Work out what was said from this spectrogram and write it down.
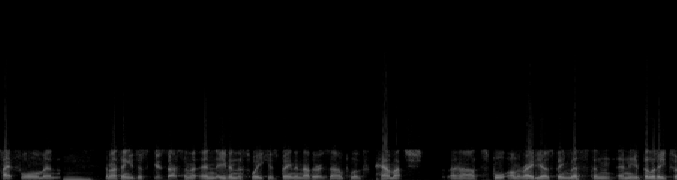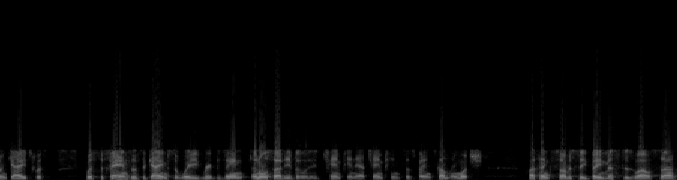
platform, and and I think it just gives us, and, and even this week has been another example of how much uh, sport on the radio has been missed, and, and the ability to engage with with the fans of the games that we represent, and also the ability to champion our champions has been something which I think's obviously been missed as well. So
